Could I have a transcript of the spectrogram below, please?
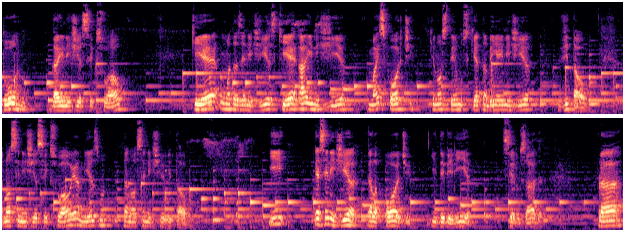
torno da energia sexual, que é uma das energias, que é a energia mais forte que nós temos, que é também a energia vital. A nossa energia sexual é a mesma da nossa energia vital. E essa energia ela pode e deveria ser usada para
